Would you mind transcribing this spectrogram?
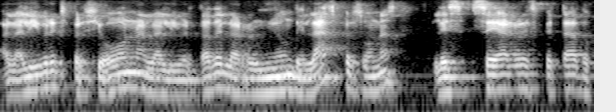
a la libre expresión, a la libertad de la reunión de las personas, les sea respetado.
